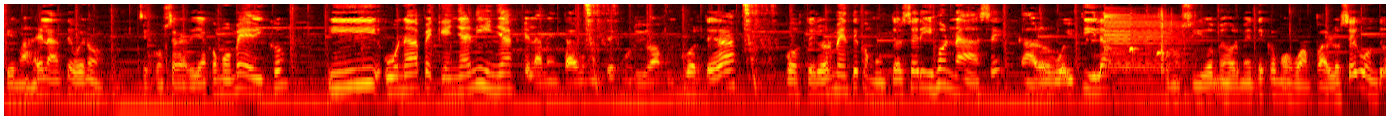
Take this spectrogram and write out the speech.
que más adelante, bueno, se consagraría como médico, y una pequeña niña que lamentablemente murió a muy corta edad. Posteriormente, como un tercer hijo, nace Carol Wojtyla, conocido mejormente como Juan Pablo II,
